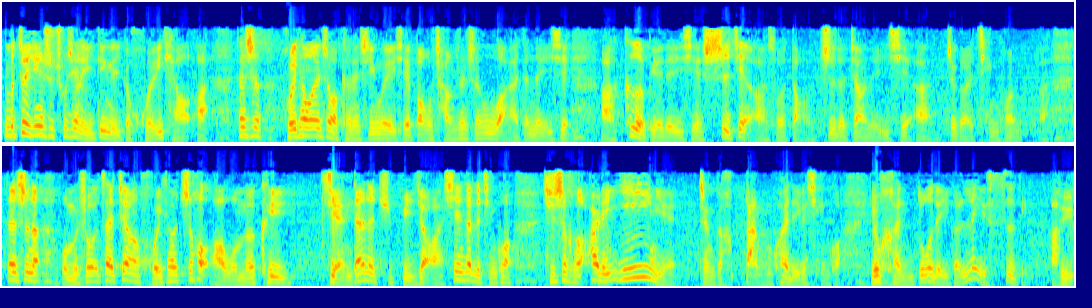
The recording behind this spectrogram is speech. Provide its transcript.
那么最近是出现了一定的一个回调啊，但是回调完之后，可能是因为一些包括长生生物啊等等一些啊个别的一些事件啊所导致的这样的一些啊这个情况啊。但是呢，我们说在这样回调之后啊，我们可以。简单的去比较啊，现在的情况其实和二零一一年整个板块的一个情况有很多的一个类似点啊。比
